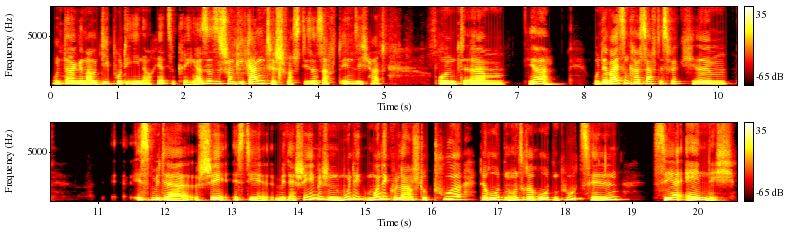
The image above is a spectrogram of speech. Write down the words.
und da genau die Proteine auch herzukriegen. Also es ist schon gigantisch, was dieser Saft in sich hat. Und ähm, ja, und der Weizengrassaft ist wirklich ähm, ist mit der ist die mit der chemischen molekularen Struktur der roten unserer roten Blutzellen sehr ähnlich.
